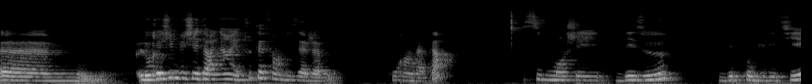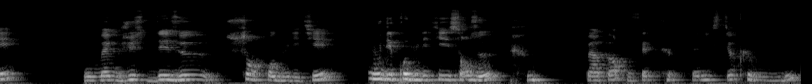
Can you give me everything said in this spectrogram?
Euh, le régime végétarien est tout à fait envisageable pour un vata. Si vous mangez des œufs, des produits laitiers, ou même juste des œufs sans produits laitiers, ou des produits laitiers sans œufs, peu importe, vous faites la mixture que vous voulez,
